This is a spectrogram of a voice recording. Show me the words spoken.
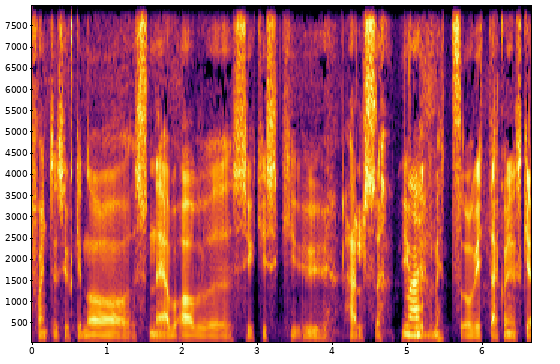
fantes jo ikke noe snev av eh, psykisk uhelse i Nei. hodet mitt, så vidt jeg kan huske.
